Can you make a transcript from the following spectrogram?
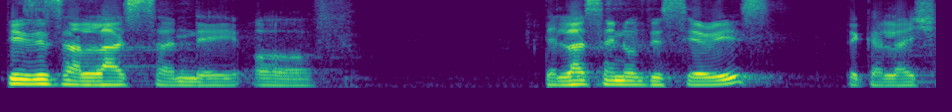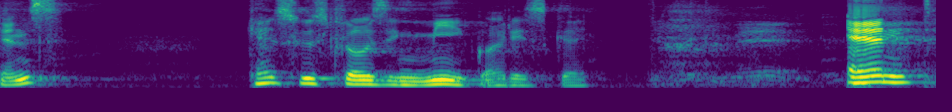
this is our last Sunday of the last Sunday of the series, the Galatians. Guess who's closing me? God is good. Amen. And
